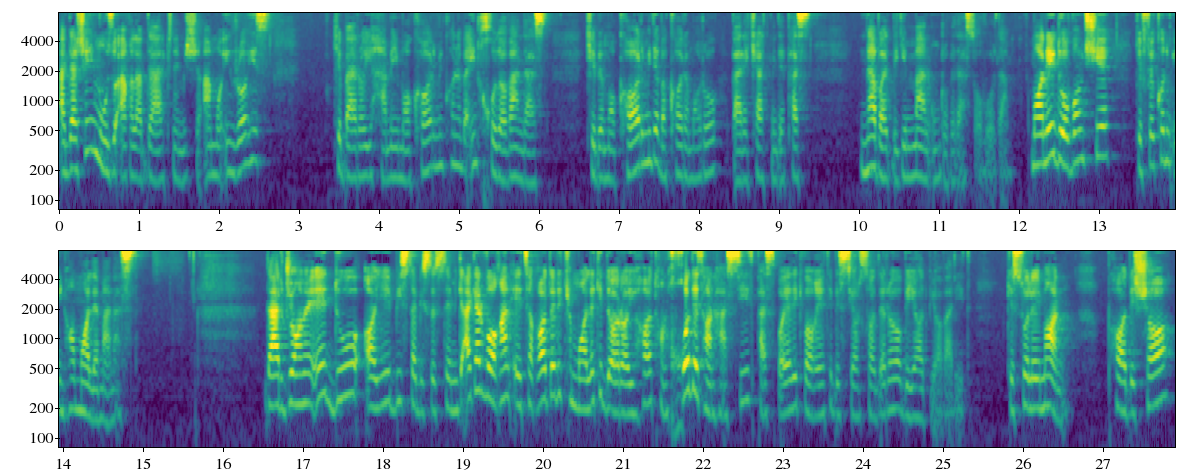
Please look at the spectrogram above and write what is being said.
اگرچه این موضوع اغلب درک نمیشه اما این راهی است که برای همه ما کار می‌کنه و این خداوند است که به ما کار میده و کار ما رو برکت میده. پس نباید بگیم من اون رو به دست آوردم. مانع دوم چیه؟ که فکر کنیم اینها مال من است. در جامعه دو آیه 20 تا 23 میگه اگر واقعا اعتقاد دارید که مالک دارایی هاتان خودتان هستید پس باید یک واقعیت بسیار ساده را به یاد بیاورید که سلیمان پادشاه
